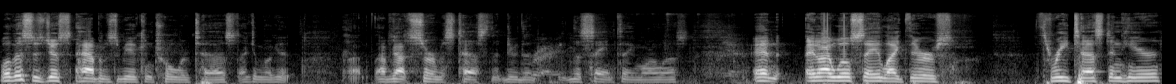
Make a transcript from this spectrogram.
Well, this is just happens to be a controller test. I can look at. Uh, I've got service tests that do the Right. the same thing more or less. Yeah. And and I will say like there's three tests in here,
